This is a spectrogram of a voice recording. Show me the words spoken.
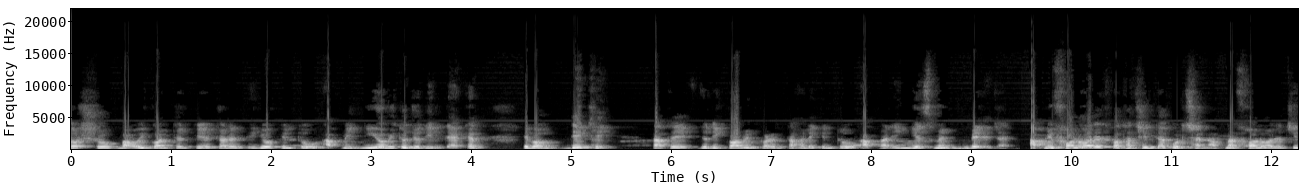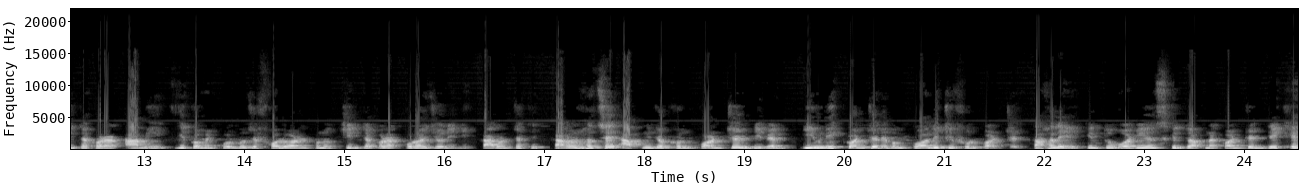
দর্শক বা ওই কন্টেন্ট ক্রিয়েটরের ভিডিও কিন্তু আপনি নিয়মিত যদি দেখেন এবং দেখে, তাতে যদি কমেন্ট করেন, তাহলে কিন্তু আপনার এঙ্গেজমেন্ট বেড়ে যায়। আপনি ফলোয়ারের কথা চিন্তা করছেন, আপনার ফলোয়ারের চিন্তা করার, আমি রিকমেন্ড করব যে ফলোয়ারের কোনো চিন্তা করার প্রয়োজনই নেই। কারণটা কি? কারণ হচ্ছে আপনি যখন কন্টেন্ট দিবেন ইউনিক কন্টেন্ট এবং কোয়ালিটিফুল কন্টেন্ট তাহলে কিন্তু অডিয়েন্স কিন্তু আপনার কন্টেন্ট দেখে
